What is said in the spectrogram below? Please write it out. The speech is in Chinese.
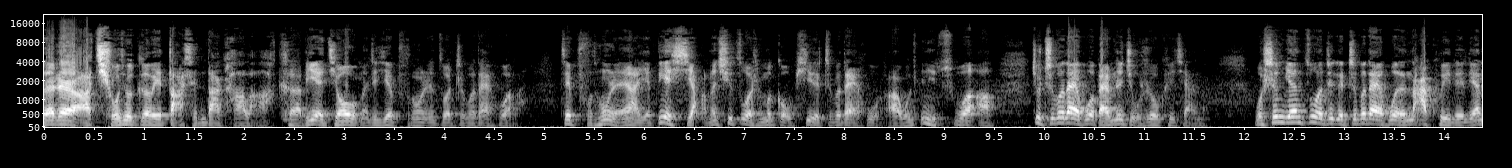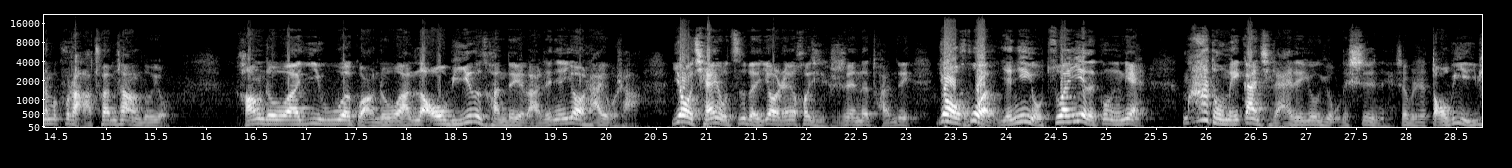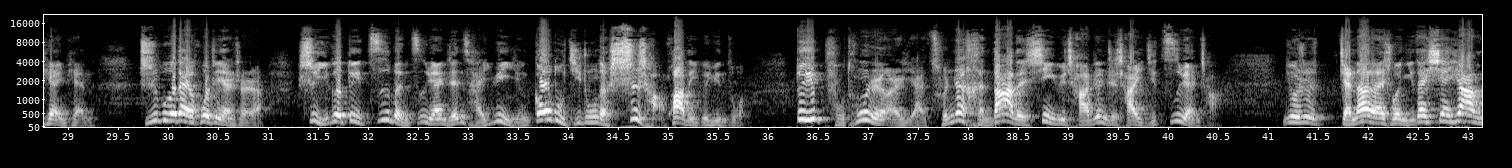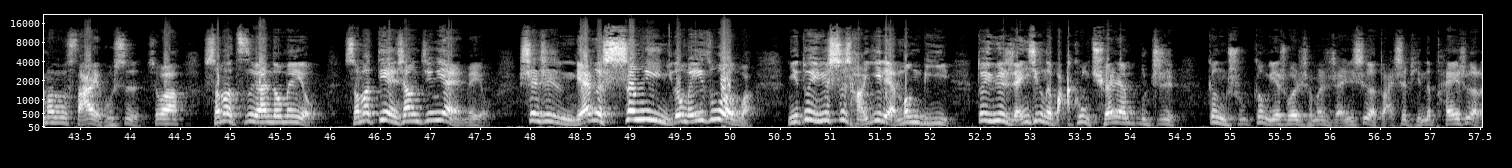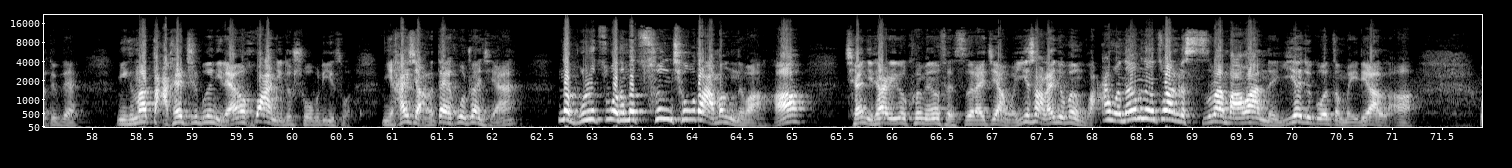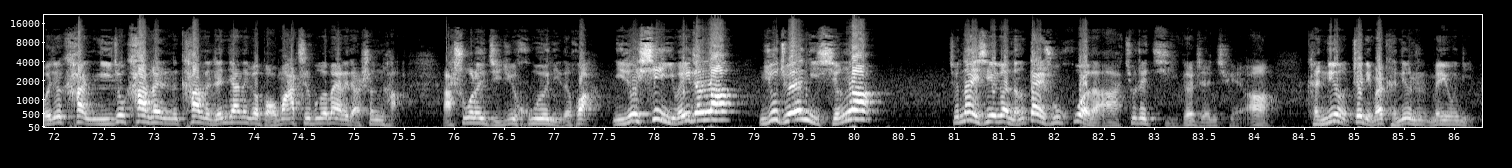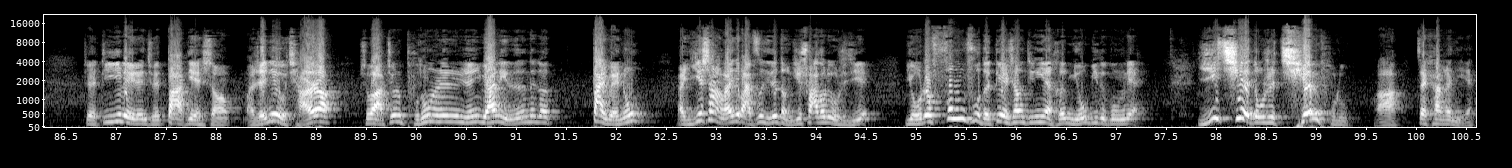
在这儿啊，求求各位大神大咖了啊，可别教我们这些普通人做直播带货了。这普通人啊，也别想着去做什么狗屁的直播带货啊！我跟你说啊，就直播带货，百分之九十都亏钱的。我身边做这个直播带货的，那亏的连他妈裤衩子穿不上的都有。杭州啊、义乌啊、广州啊，老鼻子团队了，人家要啥有啥，要钱有资本，要人有好几十人的团队，要货人家有专业的供应链，那都没干起来的又有的是呢，是不是？倒闭一片一片的。直播带货这件事儿啊，是一个对资本资源、人才运营高度集中的市场化的一个运作。对于普通人而言，存在很大的信誉差、认知差以及资源差。就是简单来说，你在线下他妈都啥也不是，是吧？什么资源都没有，什么电商经验也没有，甚至连个生意你都没做过。你对于市场一脸懵逼，对于人性的把控全然不知。更说更别说是什么人设、短视频的拍摄了，对不对？你他妈打开直播，你连个话你都说不利索，你还想着带货赚钱？那不是做他妈春秋大梦的吗？啊！前几天一个昆明粉丝来见我，一上来就问我，啊，我能不能赚个十万八万的？一下就给我整没电了啊！我就看你就看看看了人家那个宝妈直播卖了点声卡啊，说了几句忽悠你的话，你就信以为真了？你就觉得你行了？就那些个能带出货的啊，就这几个人群啊。肯定这里面肯定是没有你，这第一类人群大电商啊，人家有钱儿啊，是吧？就是普通人人眼里的那个大远中啊，一上来就把自己的等级刷到六十级，有着丰富的电商经验和牛逼的供应链，一切都是前铺路啊！再看看你，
